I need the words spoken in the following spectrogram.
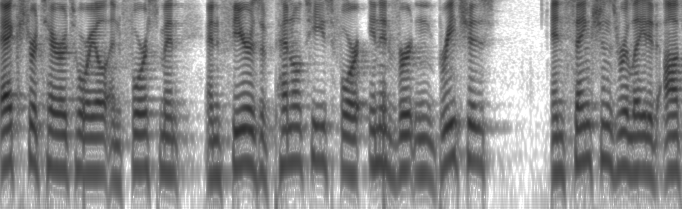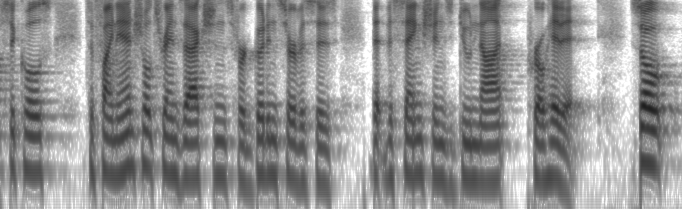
extraterritorial enforcement, and fears of penalties for inadvertent breaches, and sanctions related obstacles to financial transactions for goods and services that the sanctions do not prohibit. So,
